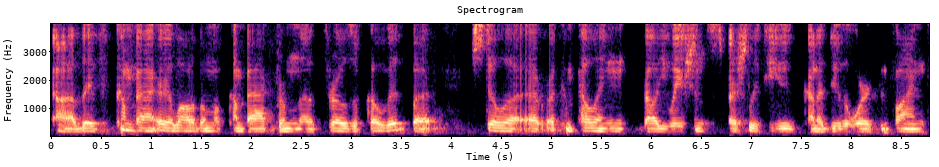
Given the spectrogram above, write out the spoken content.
Uh, they've come back. A lot of them have come back from the throes of COVID, but still a, a compelling valuations, especially if you kind of do the work and find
